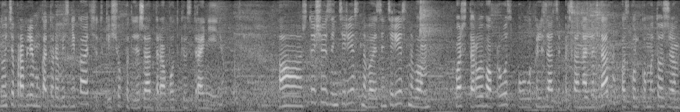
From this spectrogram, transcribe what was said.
но те проблемы, которые возникают, все-таки еще подлежат доработке и устранению. А, что еще из интересного? Из интересного ваш второй вопрос по локализации персональных данных, поскольку мы тоже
